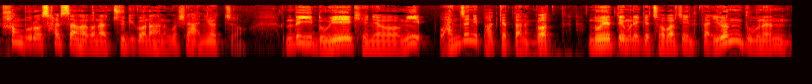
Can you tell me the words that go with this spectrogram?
함부로 살상하거나 죽이거나 하는 것이 아니었죠. 그런데 이 노예의 개념이 완전히 바뀌었다는 것. 노예 때문에 이렇게 저발전이 됐다. 이런 부분은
